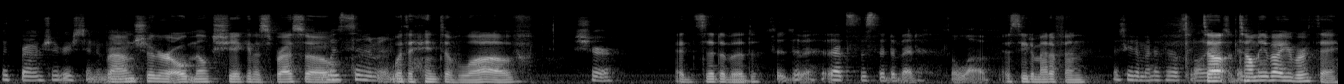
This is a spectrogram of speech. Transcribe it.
with brown sugar, cinnamon, brown sugar oat milk shake and espresso with cinnamon. with a hint of love. sure. Cinnamon. That's the cinnamon, the love. Acetaminophen. Acetaminophen. Tell, tell me about your birthday.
